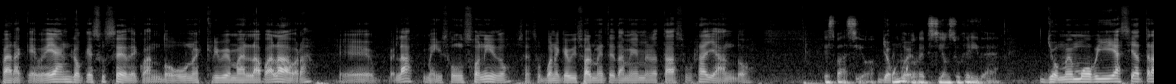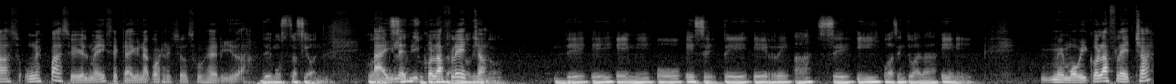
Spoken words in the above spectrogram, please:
para que vean lo que sucede cuando uno escribe mal la palabra. eh, ¿Verdad? Me hizo un sonido. Se supone que visualmente también me lo estaba subrayando. espacio Yo una corrección sugerida Yo me moví hacia atrás un espacio y él me dice que hay una corrección sugerida. Demostración. Ahí le di con la flecha. D, E, M, O, S, T, R, A, C, I, o acentuada, N. Me moví con la flecha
